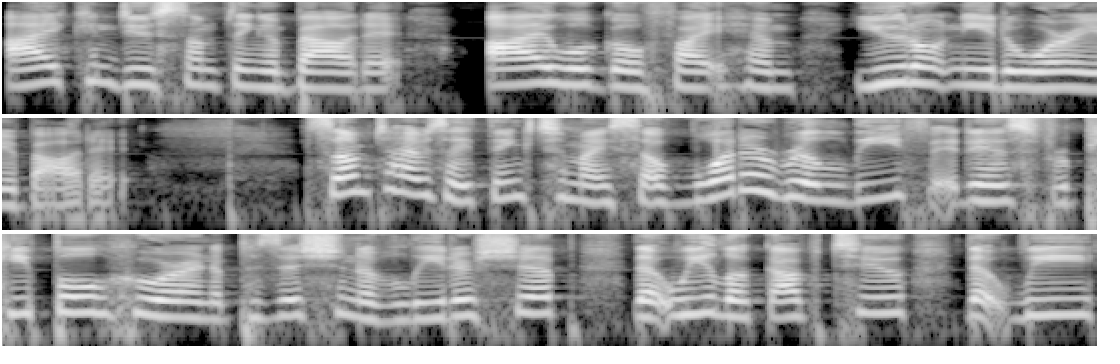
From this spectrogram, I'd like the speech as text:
I can do something about it. I will go fight him. You don't need to worry about it. Sometimes I think to myself, what a relief it is for people who are in a position of leadership that we look up to, that we,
